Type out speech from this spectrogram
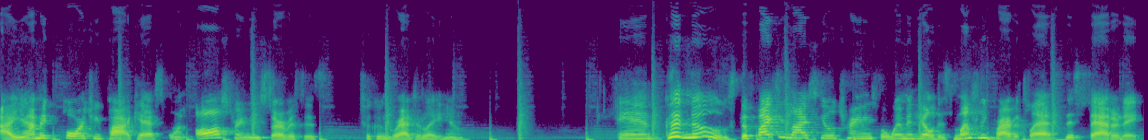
Iambic Poetry podcast on all streaming services to congratulate him. And good news the Feisty Life Skill Training for Women held its monthly private class this Saturday.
